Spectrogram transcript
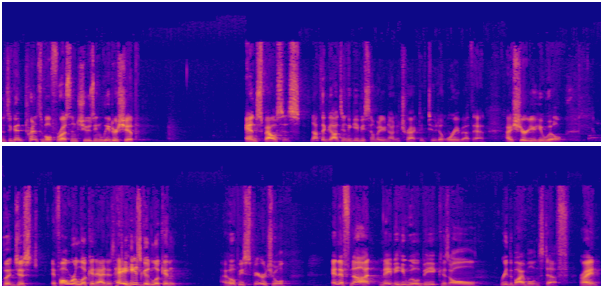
And it's a good principle for us in choosing leadership and spouses. Not that God's going to give you somebody you're not attracted to. Don't worry about that. I assure you, He will. But just if all we're looking at is, hey, he's good looking, I hope he's spiritual, and if not, maybe he will be because I'll read the Bible and stuff, right?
